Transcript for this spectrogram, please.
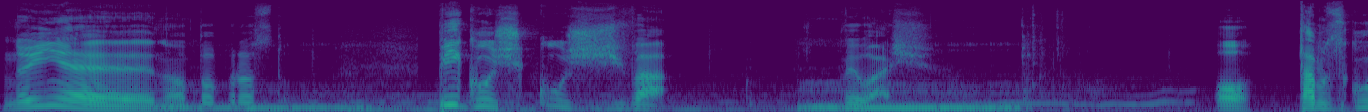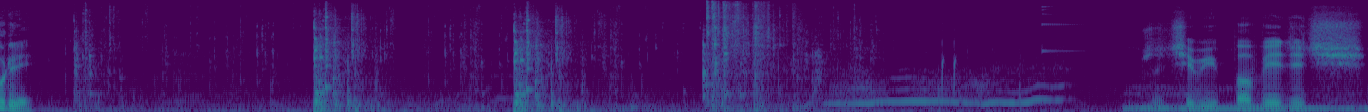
No i nie, no po prostu. Piguś, kuźwa! Wyłaś. O, tam z góry. Możecie mi powiedzieć...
